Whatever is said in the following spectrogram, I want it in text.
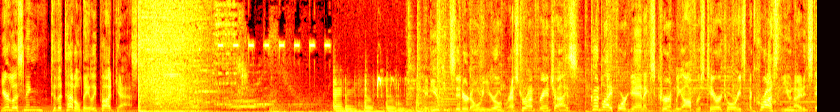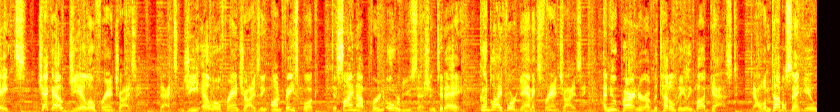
You're listening to the Tuttle Daily Podcast. Have you considered owning your own restaurant franchise? Good Life Organics currently offers territories across the United States. Check out GLO Franchising. That's GLO Franchising on Facebook to sign up for an overview session today. Good Life Organics Franchising, a new partner of the Tuttle Daily Podcast. Tell them Tuttle sent you.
